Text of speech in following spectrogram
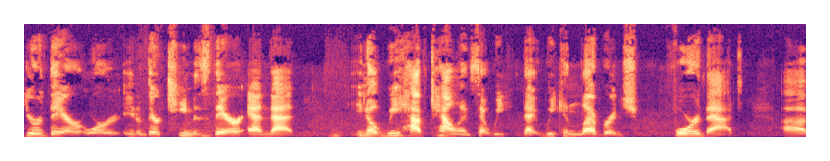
you're there or you know their team is there and that you know we have talents that we that we can leverage for that uh,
